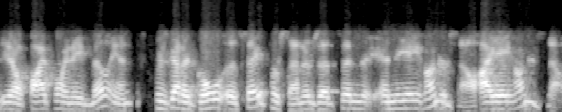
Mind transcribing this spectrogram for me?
you know, 5.8 million, who's got a goal a save percentage that's in the, in the 800s now, high 800s now.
